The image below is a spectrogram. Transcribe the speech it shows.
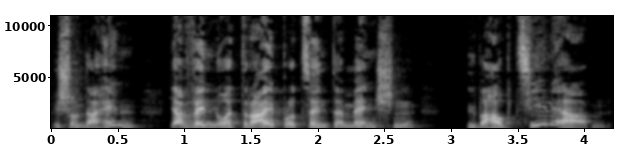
ist schon dahin. Ja, wenn nur drei Prozent der Menschen überhaupt Ziele haben,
